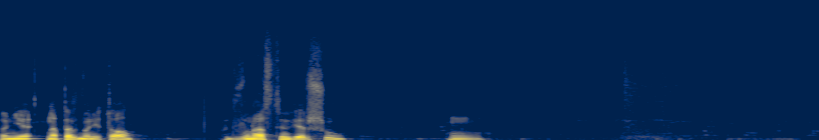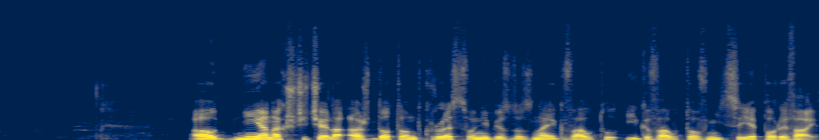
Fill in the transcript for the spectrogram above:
To nie, na pewno nie to. W dwunastym wierszu. Hmm. A od dni Jana Chrzciciela aż dotąd Królestwo Niebios doznaje gwałtu i gwałtownicy je porywają.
